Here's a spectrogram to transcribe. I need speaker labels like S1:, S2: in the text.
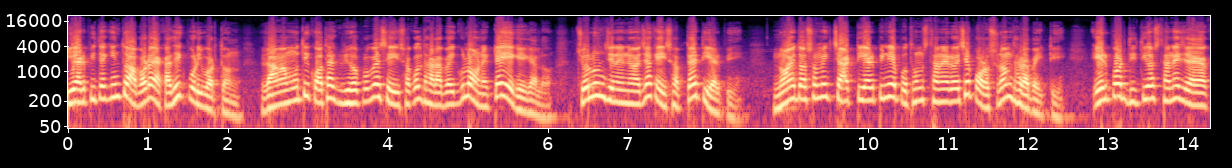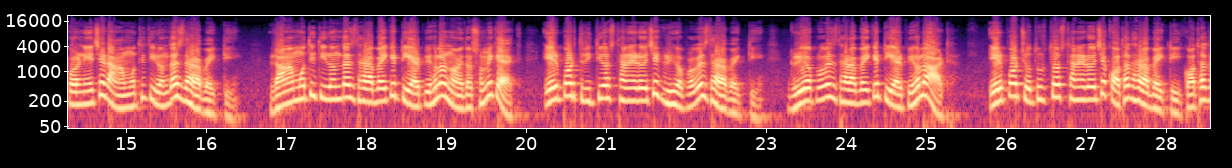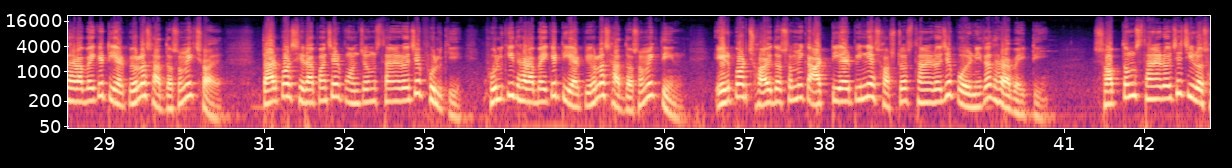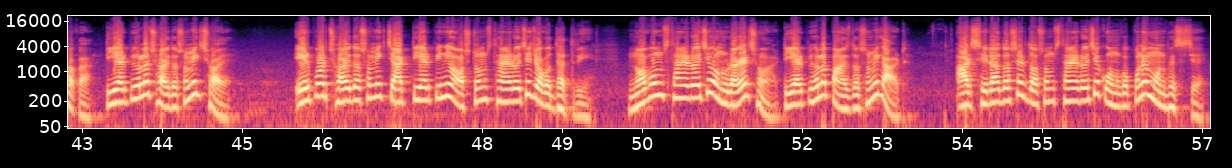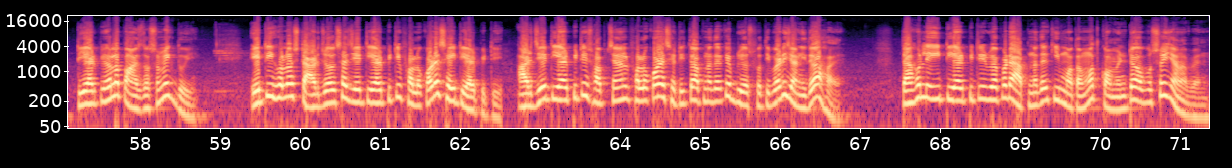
S1: টিআরপিতে কিন্তু আবারও একাধিক পরিবর্তন। রাঙামতি কথা গৃহপ্রবেশ এই সকল ধারাবাহিকগুলো অনেকটাই এগিয়ে গেল। চলুন জেনে নেওয়া যাক এই সপ্তাহে টিআরপি। নয় দশমিক চার টিআরপি নিয়ে প্রথম স্থানে রয়েছে পরশুরাম ধারাবাহিকটি। এরপর দ্বিতীয় স্থানে জায়গা করে নিয়েছে রাঙামতি, তীরন্দাজ ধারাবাহিকটি। রাঙামতি, তীরন্দাজ টিআরপি টিআরপি হলো নয় দশমিক এক। এরপর তৃতীয় স্থানে রয়েছে গৃহপ্রবেশ ধারাবাহিকটি। গৃহপ্রবেশ ধারাবাহিকের টিআরপি হলো আট। এরপর চতুর্থ স্থানে রয়েছে কথা ধারাবাহিকটি। কথা ধারাবাহিকের টিআরপি হলো সাত দশমিক ছয়। তারপর সেরা পাঁচের পঞ্চম স্থানে রয়েছে ফুলকি। ফুলকি ধারাবাহিকের টিআরপি হলো সাত দশমিক তিন। এরপর ছয় দশমিক আট টিআরপি নিয়ে ষষ্ঠ স্থানে রয়েছে পরিণীতা ধারাবাহিকটি। সপ্তম স্থানে রয়েছে চিরছকা টিআরপি হলো ছয় দশমিক ছয়। এরপর ছয় দশমিক চার টিআরপি নিয়ে অষ্টম স্থানে রয়েছে জগদ্ধাত্রী। নবম স্থানে রয়েছে অনুরাগের ছোঁয়া। টিআরপি হলো পাঁচ দশমিক আট। আর সেরা দশের দশম স্থানে রয়েছে কোন গোপনে মন ভেসেছে? টিআরপি হলো পাঁচ দশমিক দুই। এটি হলো স্টার জলসা যে টিআরপিটি ফলো করে সেই টিআরপিটি। আর যে টিআরপিটি সব চ্যানেল ফলো করে সেটি তো আপনাদেরকে বৃহস্পতিবারই জানিয়ে দেওয়া হয়। তাহলে এই টিআরপিটির ব্যাপারে আপনাদের কি মতামত কমেন্টে অবশ্যই জানাবেন।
